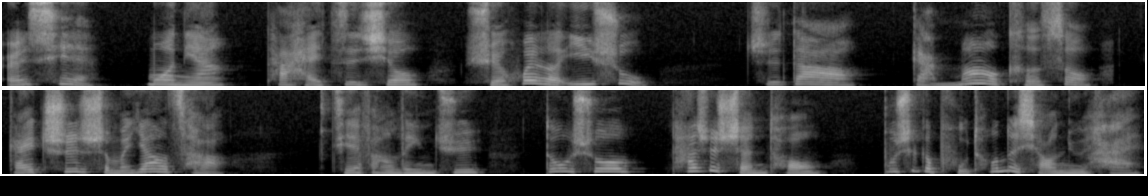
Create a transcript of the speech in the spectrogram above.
而且默娘她还自修，学会了医术，知道感冒咳嗽该吃什么药草。街坊邻居都说她是神童，不是个普通的小女孩。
